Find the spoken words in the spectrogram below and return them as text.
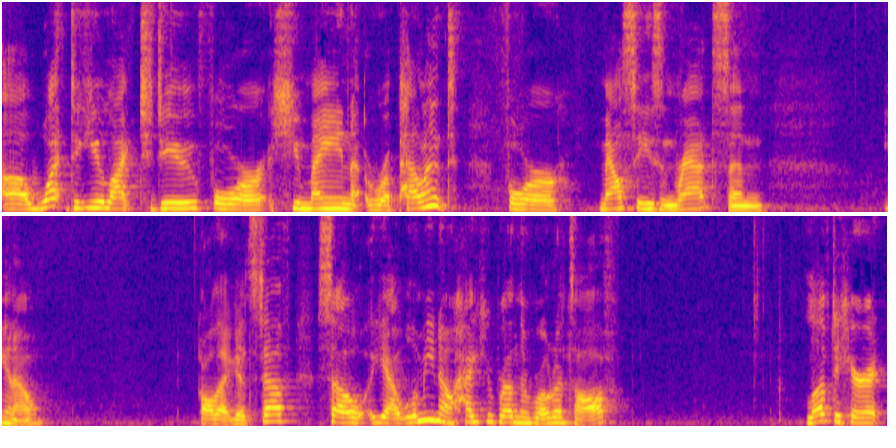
Uh, what do you like to do for humane repellent for mousies and rats and, you know, all that good stuff. So yeah, let me know how you run the rodents off Love to hear it.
